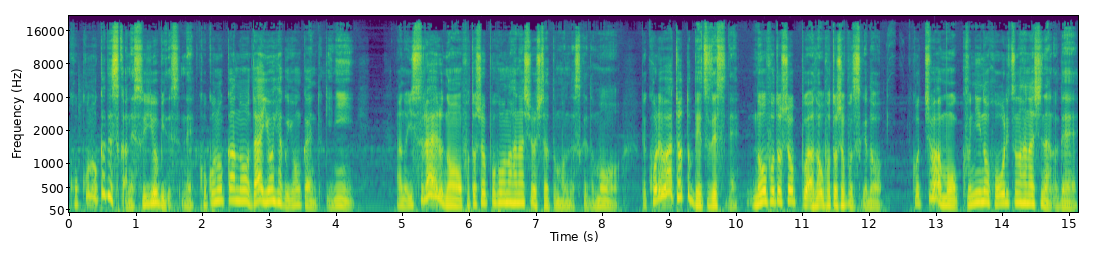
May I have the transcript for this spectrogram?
9日ですかね、水曜日ですね、9日の第404回の時に、あのイスラエルのフォトショップ法の話をしたと思うんですけども、でこれはちょっと別ですね。ノーフォトショップはノーフォトショップですけど、こっちはもう国の法律の話なので、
